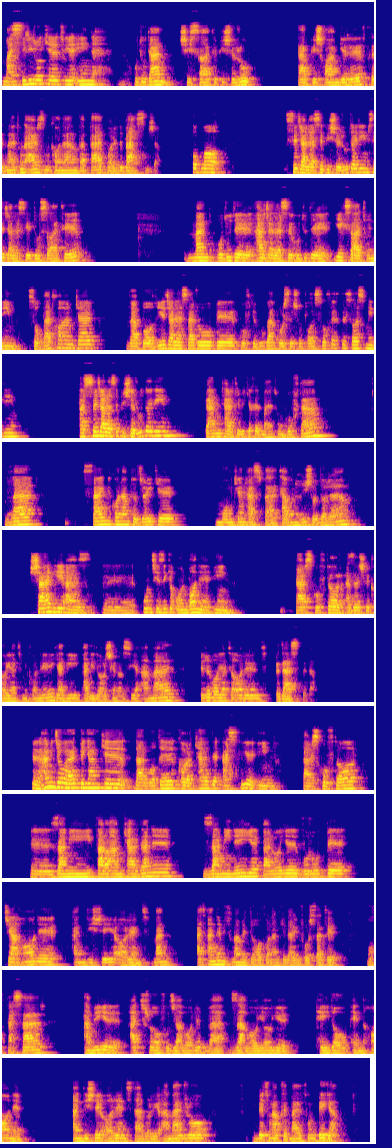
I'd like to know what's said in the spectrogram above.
مسیری رو که توی این حدوداً 6 ساعت پیش رو در پیش خواهم گرفت خدمتتون عرض می‌کنم و بعد وارد بحث میشم. خب ما سه جلسه پیش رو داریم سه جلسه دو ساعته. من حدود هر جلسه حدود یک ساعت و نیم صحبت خواهم کرد و باقی جلسه رو به گفتگو و پرسش و پاسخ اختصاص میدیم. پس سه جلسه پیش رو داریم. به همین ترتیبی که خدمتتون گفتم و سعی می‌کنم تا جایی که ممکن هست و تواناییش رو دارم شرحی از اون چیزی که عنوان این درس گفتار ازش حکایت می‌کنه یعنی پدیدارشناسی عمل به روایت آرند به دست بدم. همینجا باید بگم که در واقع کارکرد اصلی این درس گفتار زمین فراهم کردن زمینه برای ورود به جهان اندیشه آرنت. من قطعا نمی‌تونم ادعا کنم که در این فرصت مختصر همه اطراف و جوانب و زوایای پیدا و پنهان اندیشه آرنج درباره عمل رو بتونم خدمتتون بگم.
